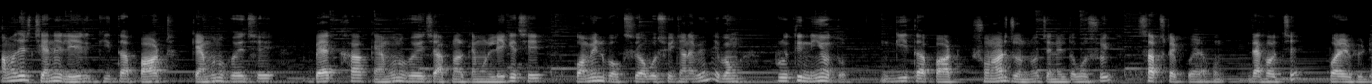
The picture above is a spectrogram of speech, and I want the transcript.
আমাদের চ্যানেলের গীতা পাঠ কেমন হয়েছে, ব্যাখ্যা কেমন হয়েছে, আপনার কেমন লেগেছে কমেন্ট বক্সে অবশ্যই জানাবেন এবং প্রতিনিয়ত গীতা পাঠ শোনার জন্য চ্যানেলটা অবশ্যই সাবস্ক্রাইব করে রাখুন। দেখা হচ্ছে পরের ভিডিও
